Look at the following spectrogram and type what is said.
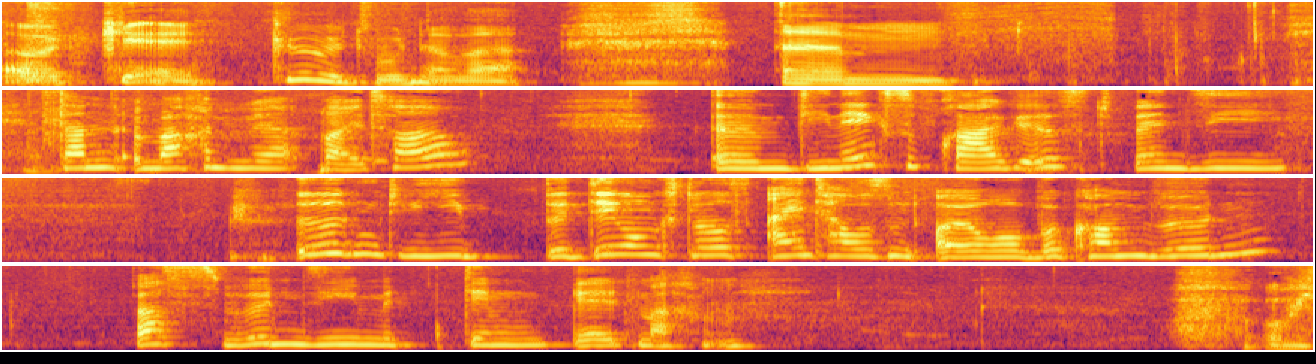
Okay, gut, wunderbar. Ähm, Dann machen wir weiter. Ähm, die nächste Frage ist, wenn Sie irgendwie bedingungslos 1000 Euro bekommen würden, was würden Sie mit dem Geld machen? Ui.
